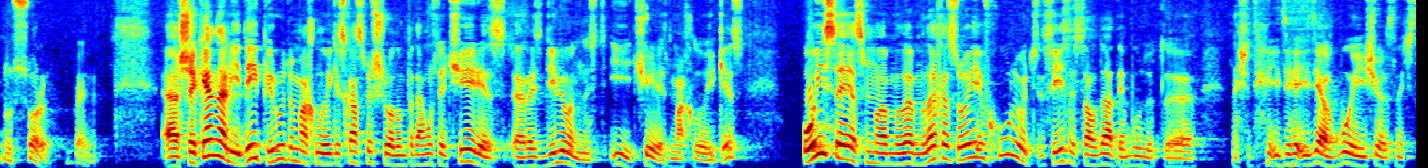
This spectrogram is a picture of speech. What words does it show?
ну, ссоры, правильно. Шекен алидей пируту махлойкис хасвешолом, потому что через разделенность и через махлойкис ойсес млехасоев хулю, если солдаты будут значит, идя, идя в бой еще значит,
